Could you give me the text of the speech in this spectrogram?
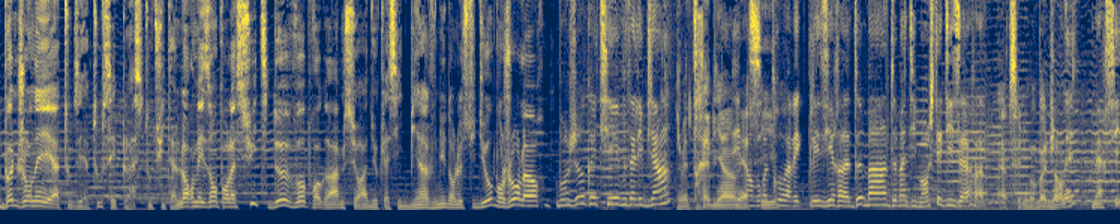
Bonne journée à toutes et à tous et place tout de suite à Laure Maison pour la suite de vos programmes sur Radio Classique. Bienvenue dans le studio. Bonjour Laure. Bonjour Gauthier, vous allez bien? Je vais très bien, Et ben, merci. on vous retrouve avec plaisir demain, demain dimanche dès 10h. Absolument, bonne journée. Merci.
